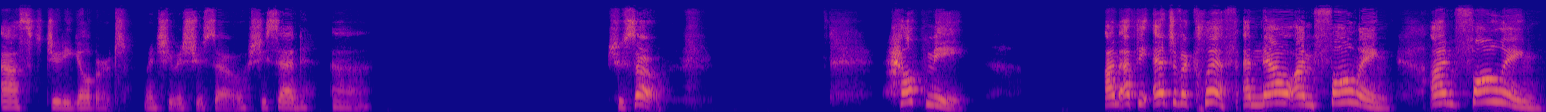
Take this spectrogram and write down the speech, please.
asked Judy Gilbert when she was Shuso, she said, uh, Shuso, help me. I'm at the edge of a cliff and now I'm falling. I'm falling.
